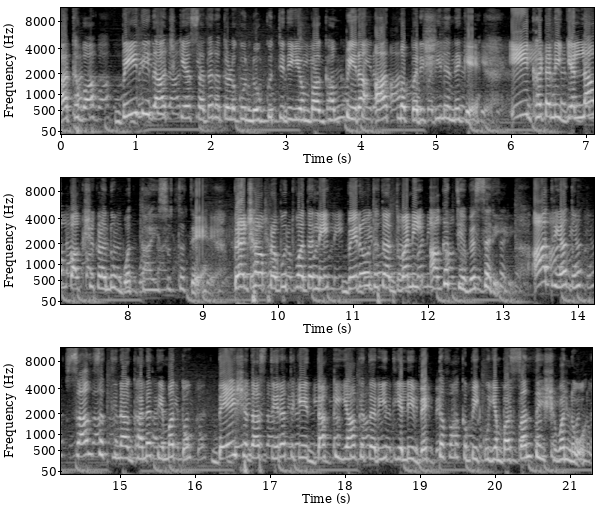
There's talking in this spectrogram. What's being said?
ಅಥವಾ ಬೀದಿ ರಾಜಕೀಯ ಸದನದೊಳಗೂ ನುಗ್ಗುತ್ತಿದೆ ಎಂಬ ಗಂಭೀರ ಆತ್ಮ ಪರಿಶೀಲನೆಗೆ ಈ ಘಟನೆ ಎಲ್ಲಾ ಪಕ್ಷಗಳನ್ನು ಒತ್ತಾಯಿಸುತ್ತದೆ. ಪ್ರಜಾಪ್ರಭುತ್ವದಲ್ಲಿ ವಿರೋಧದ ಧ್ವನಿ ಅಗತ್ಯವೇ ಸರಿ. ಆದ್ರೆ ಅದು ಸಂಸತ್ತಿನ ಘನತೆ ಮತ್ತು ದೇಶದ ಸ್ಥಿರತೆಗೆ ಧಕ್ಕೆಯಾಗದ ರೀತಿಯಲ್ಲಿ ವ್ಯಕ್ತವಾಗಬೇಕು. ಎಂಬ ಸಂದೇಶವನ್ನು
